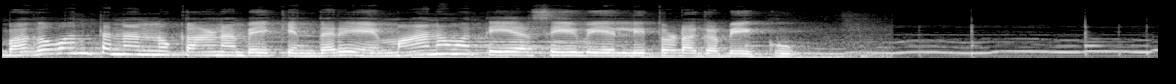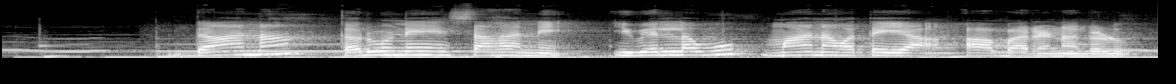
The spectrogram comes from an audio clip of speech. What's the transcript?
ಭಗವಂತನನ್ನು ಕಾಣಬೇಕೆಂದರೆ ಮಾನವತೆಯ ಸೇವೆಯಲ್ಲಿ ತೊಡಗಬೇಕು. ದಾನ, ಕರುಣೆ, ಸಹನೆ ಇವೆಲ್ಲವೂ ಮಾನವತೆಯ ಆಭರಣಗಳು.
